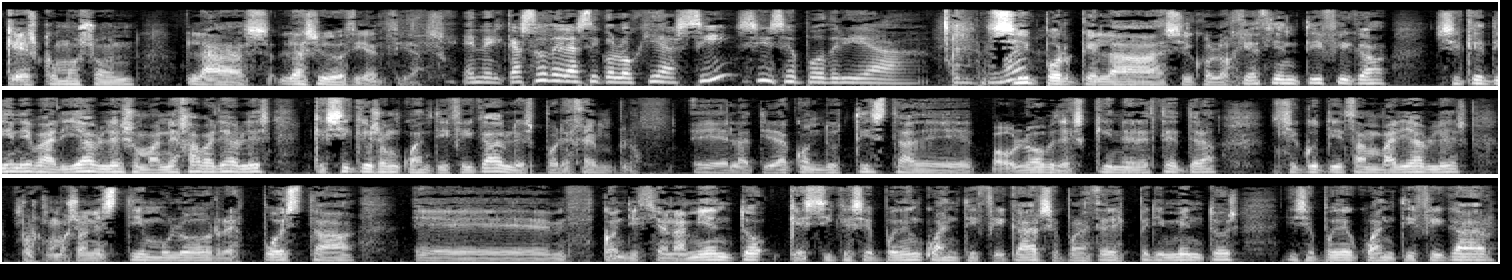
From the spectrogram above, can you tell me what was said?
que es como son las, las pseudociencias. En el caso de la psicología, sí, sí se podría Sí, porque la psicología científica sí que tiene variables o maneja variables que sí que son cuantificables. Por ejemplo, eh, la actividad conductista de Pavlov, de Skinner, etcétera, sí que utilizan variables, pues como son estímulo, respuesta, eh, condicionamiento que sí que se pueden cuantificar, se pueden hacer experimentos y se puede cuantificar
